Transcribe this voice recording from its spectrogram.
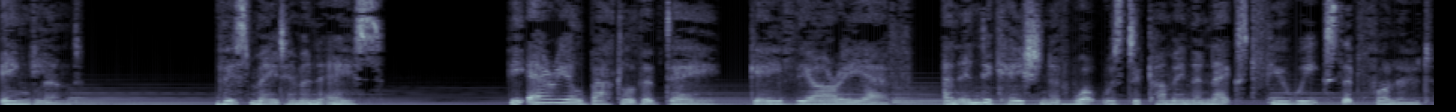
England. This made him an ace. The aerial battle that day gave the RAF an indication of what was to come in the next few weeks that followed.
